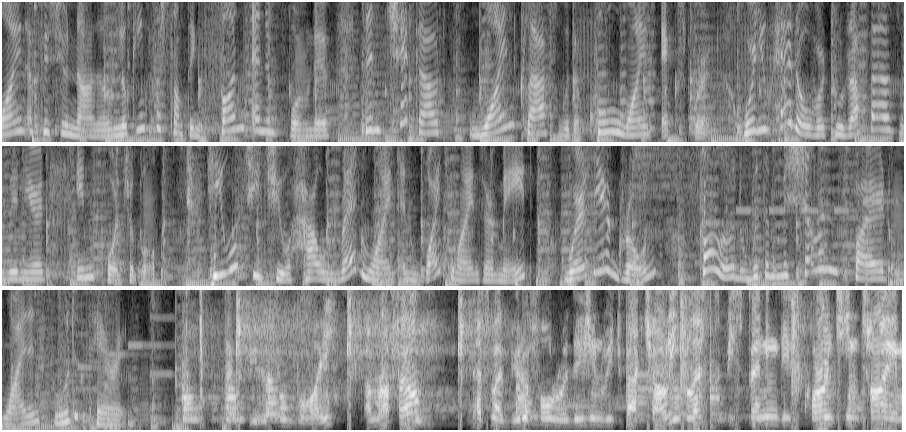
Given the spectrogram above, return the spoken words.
Wine aficionado looking for something fun and informative, then check out Wine Class with a Cool Wine Expert, where you head over to Rafael's Vineyard in Portugal. He will teach you how red wine and white wines are made, where they are grown, followed with a Michelin inspired wine and food pairing. beautiful boy. I'm Raphael. That's my beautiful Rhodesian Ridgeback Charlie. Blessed to be spending this quarantine time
